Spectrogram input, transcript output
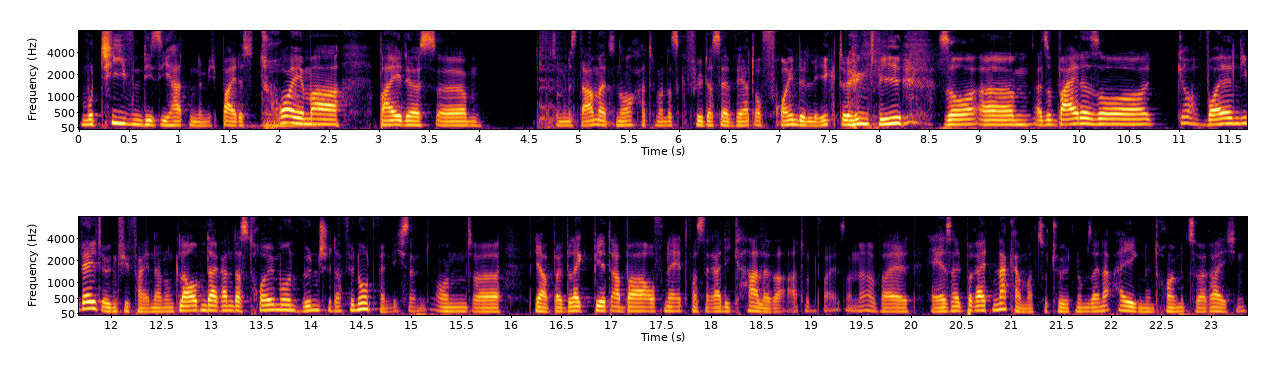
Motiven, die sie hatten. Nämlich beides Träumer, beides ähm, zumindest damals noch, hatte man das Gefühl, dass er Wert auf Freunde legt irgendwie. So, ähm, also beide so ja, wollen die Welt irgendwie verändern und glauben daran, dass Träume und Wünsche dafür notwendig sind. Und äh, ja, bei Blackbeard aber auf eine etwas radikalere Art und Weise, ne? weil er ist halt bereit, Nakama zu töten, um seine eigenen Träume zu erreichen.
